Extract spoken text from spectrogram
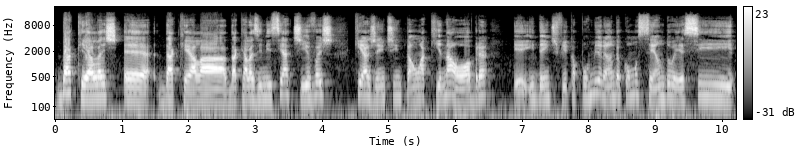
daquelas, é, daquela, daquelas iniciativas que a gente então aqui na obra é, identifica por Miranda como sendo esse,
